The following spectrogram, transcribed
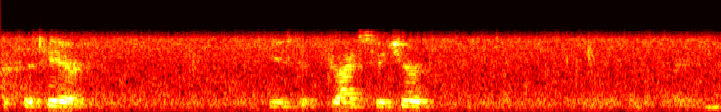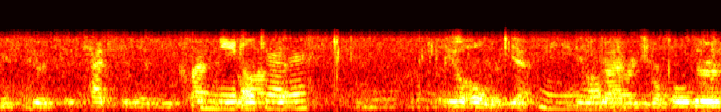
What's this here? Used to drive suture. Used to attach it to the clamp. Needle driver. Needle holder, yes. Needle Needle driver, needle holder.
